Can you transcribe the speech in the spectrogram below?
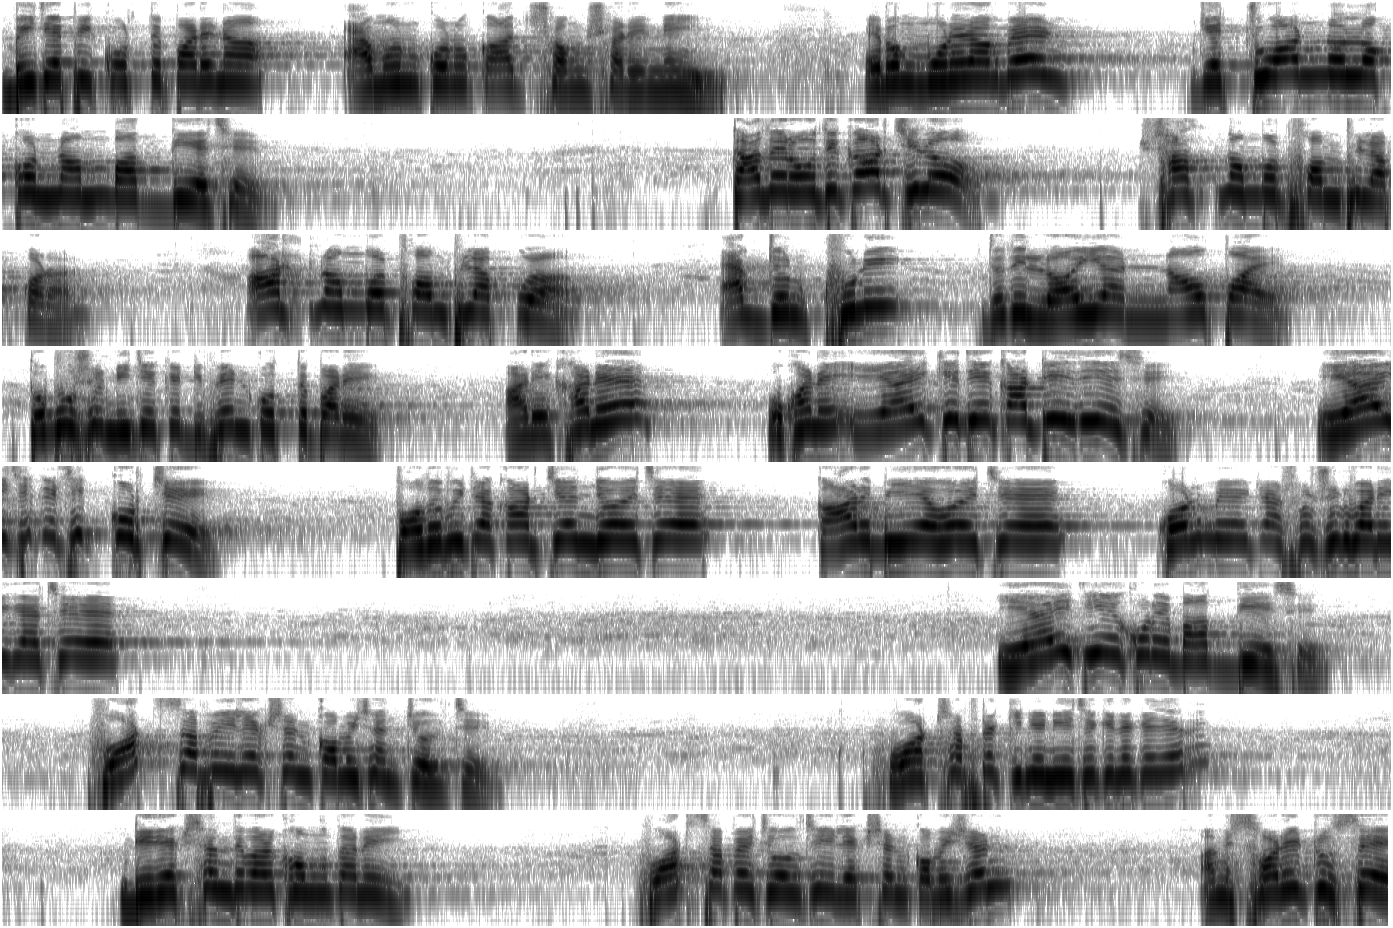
BJP করতে পারে না, এমন কোনো কাজ সংসারে নেই। এবং মনে রাখবেন যে চুয়ান্ন লক্ষ নাম বাদ দিয়েছে। তাদের অধিকার ছিল সাত নম্বর ফর্ম ফিল করার। আট নম্বর ফর্ম ফিল করা। একজন খুনি যদি লয়ার নাও পায় তবু সে নিজেকে ডিফেন্ড করতে পারে। আর এখানে, ওখানে এআইকে দিয়ে কাটিয়ে দিয়েছে। এআই থেকে ঠিক করছে। পদবিটা কার চেঞ্জ হয়েছে? কার বিয়ে হয়েছে? কোন মেয়েটা শ্বশুরবাড়ি গেছে? এআই দিয়ে করে বাদ দিয়েছে। হোয়াটসঅ্যাপে ইলেকশন কমিশন চলছে। হোয়াটসঅ্যাপটা কিনে নিয়েছে কিনা কে জানে? ডিরেকশন দেওয়ার ক্ষমতা নেই। হোয়াটসঅ্যাপে চলছে ইলেকশন কমিশন আমি সরি টু সে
